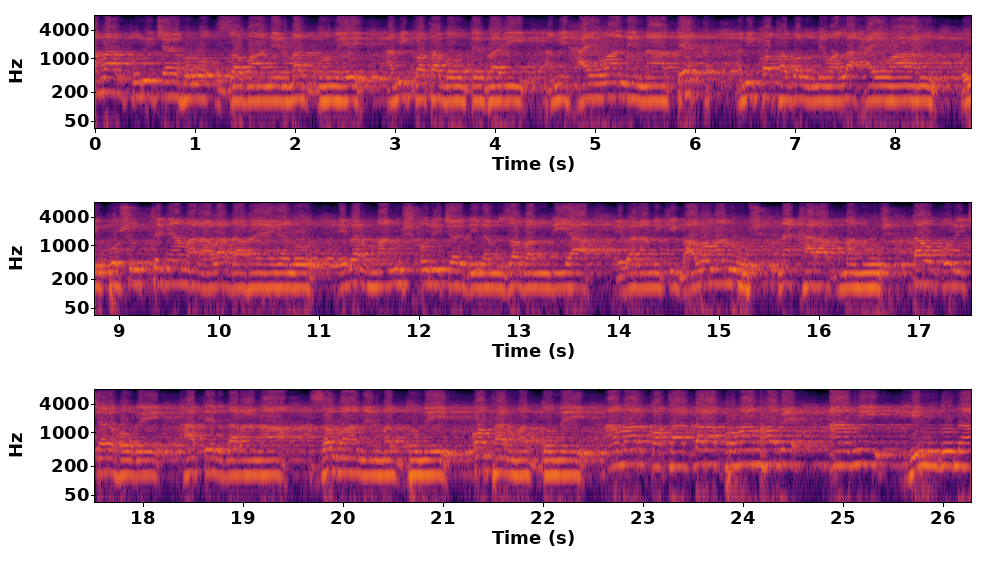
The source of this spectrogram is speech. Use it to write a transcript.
আমার পরিচয় হলো জবানের মাধ্যমে। আমি কথা বলতে পারি, আমি হাইওয়ানে না তেক আমি কথা বলনেওয়ালা হাইওয়ান, ওই পশুর থেকে আমার আলাদা হয়ে গেল। এবার মানুষ পরিচয় দিলাম জবান দিয়া। এবার আমি কি ভালো মানুষ না খারাপ মানুষ? তাও পরিচয় হবে হাতের দ্বারা না, জবানের মাধ্যমে, কথার মাধ্যমে। আমার কথার দ্বারা প্রমাণ হবে, আমি হিন্দু না,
